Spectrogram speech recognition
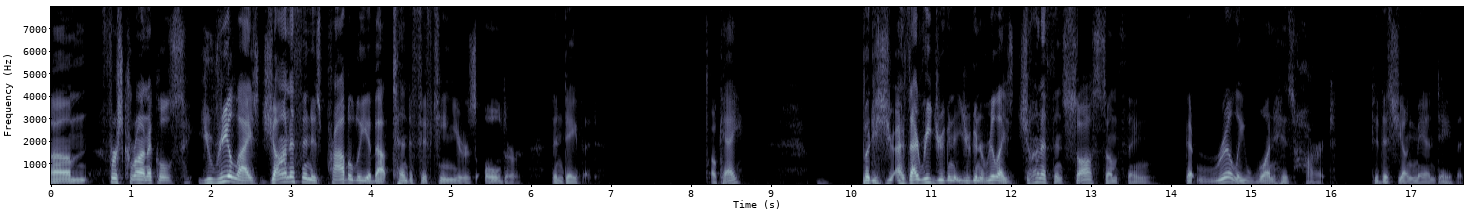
um, First Chronicles, you realize Jonathan is probably about 10 to 15 years older than David. Okay? But as, you, as I read, you're going you're to realize Jonathan saw something that really won his heart to this young man, David.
